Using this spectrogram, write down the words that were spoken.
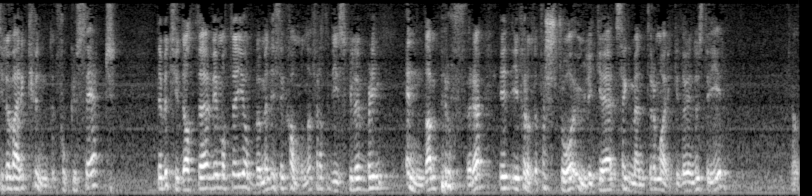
til å være kundefokusert Det betydde at eh, vi måtte jobbe med disse kammene for at de skulle bli enda proffere i, i forhold til å forstå ulike segmenter og markeder og industrier. Ja.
